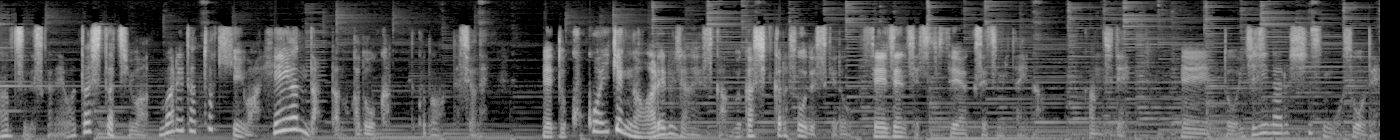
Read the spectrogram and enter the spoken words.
なんつうんですかね、私たちは生まれた時は平安だったのかどうかってことなんですよね。えっ、と、ここは意見が割れるじゃないですか。昔からそうですけど、性善説と性悪説みたいな感じで。えっ、と、一時ナルシスムもそうで、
